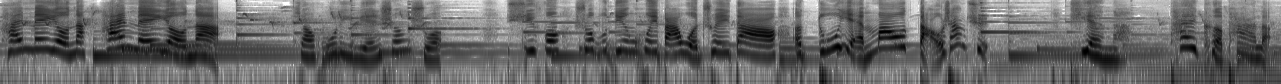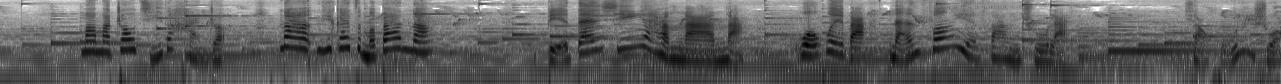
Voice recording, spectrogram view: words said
还没有呢，还没有呢。小狐狸连声说：“西风说不定会把我吹到呃独眼猫岛上去。”天哪，太可怕了！妈妈着急地喊着：“那你该怎么办呢？”别担心呀，妈妈，我会把南风也放出来。”小狐狸说：“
